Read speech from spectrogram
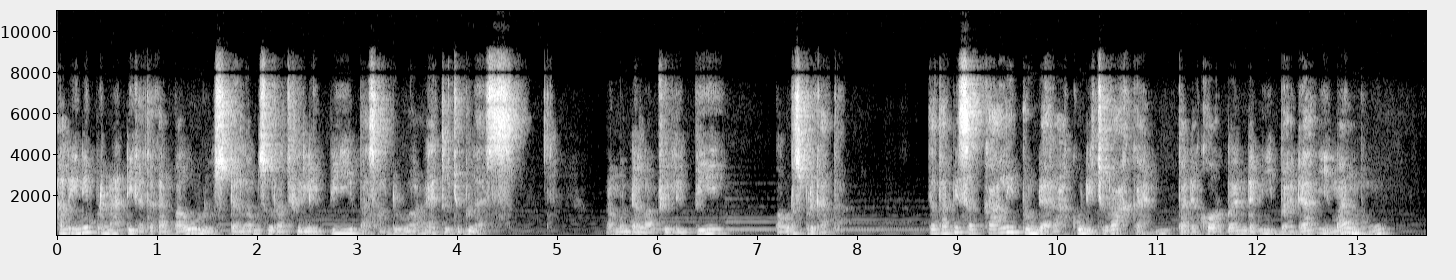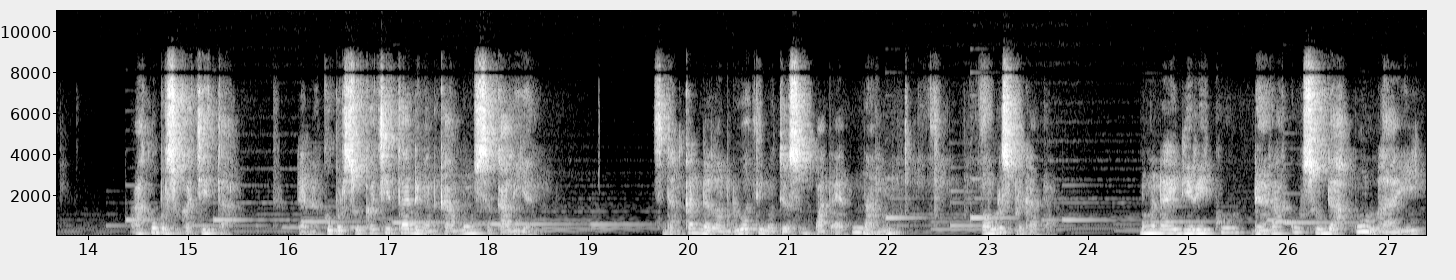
Hal ini pernah dikatakan Paulus dalam surat Filipi pasal 2 ayat 17. Namun dalam Filipi, Paulus berkata, Tetapi sekalipun darahku dicurahkan pada korban dan ibadah imanmu, aku bersuka cita, dan aku bersuka cita dengan kamu sekalian. Sedangkan dalam 2 Timotius 4 ayat 6, Paulus berkata, mengenai diriku, darahku sudah mulai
